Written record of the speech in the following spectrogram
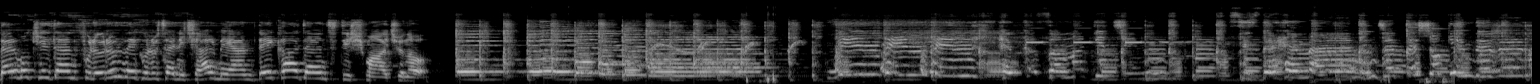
Dermokil'den florür ve gluten içermeyen dekadent diş macunu. Kazanmak için siz de hemen cepte şok indirin.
